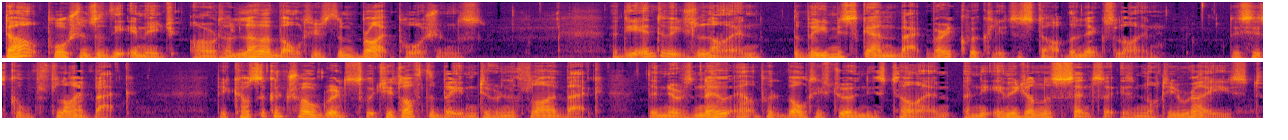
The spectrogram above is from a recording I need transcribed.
Dark portions of the image are at a lower voltage than bright portions. At the end of each line, the beam is scanned back very quickly to start the next line. This is called flyback. Because the control grid switches off the beam during the flyback, then there is no output voltage during this time and the image on the sensor is not erased.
